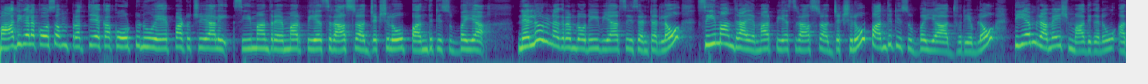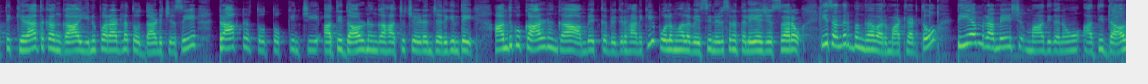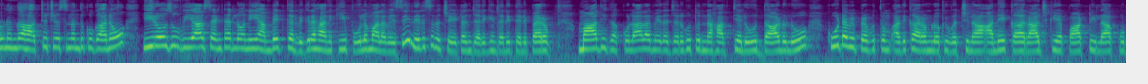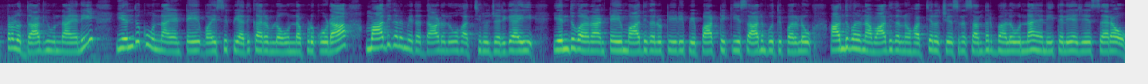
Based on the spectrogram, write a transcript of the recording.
మాదిగల కోసం ప్రత్యేక కోర్టును ఏర్పాటు చేయాలి. సీమాంధ్ర ఎంఆర్పీఎస్ రాష్ట్ర అధ్యక్షులు పందిటి సుబ్బయ్య నెల్లూరు నగరంలోని విఆర్సీ సెంటర్లో సీమాంధ్ర ఎంఆర్పీఎస్ రాష్ట్ర అధ్యక్షులు పందిటి సుబ్బయ్య ఆధ్వర్యంలో టీఎం రమేష్ మాదిగను అతి కిరాతకంగా ఇనుపరాడ్లతో దాడి చేసి ట్రాక్టర్తో తొక్కించి అతి దారుణంగా హత్య చేయడం జరిగింది. అందుకు కారణంగా అంబేద్కర్ విగ్రహానికి పూలమాల వేసి నిరసన తెలియజేశారు. ఈ సందర్భంగా వారు మాట్లాడుతూ టీఎం రమేష్ మాదిగను అతి దారుణంగా హత్య చేసినందుకు గాను ఈరోజు విఆర్ సెంటర్లోని అంబేద్కర్ విగ్రహానికి పూలమాల వేసి నిరసన చేయటం జరిగిందని తెలిపారు. మాదిగ కులాల మీద జరుగుతున్న హత్యలు దాడులు కూటమి ప్రభుత్వం అధికారంలోకి వచ్చిన అనేక రాజకీయ పార్టీల కుట్రలు దాగి ఉన్నాయని ఎందుకు ఉన్నాయంటే వైసీపీ అధికారంలో ఉన్నప్పుడు కూడా మాదిగల మీద దాడులు హత్యలు జరిగాయి. ఎందువలన అంటే మాదిగలు టీడీపీ పార్టీకి సానుభూతి పరులు. అందువలన మాదిగలను హత్యలు చేసిన సందర్భాలు ఉన్నాయని తెలియజేశారు.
